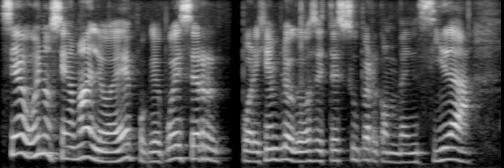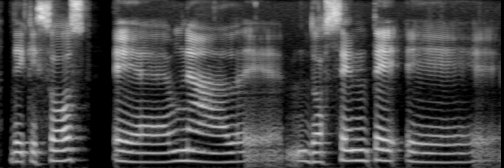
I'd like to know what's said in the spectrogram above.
sea bueno o sea malo, ¿eh? porque puede ser, por ejemplo, que vos estés súper convencida de que sos eh, una eh, docente, eh,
